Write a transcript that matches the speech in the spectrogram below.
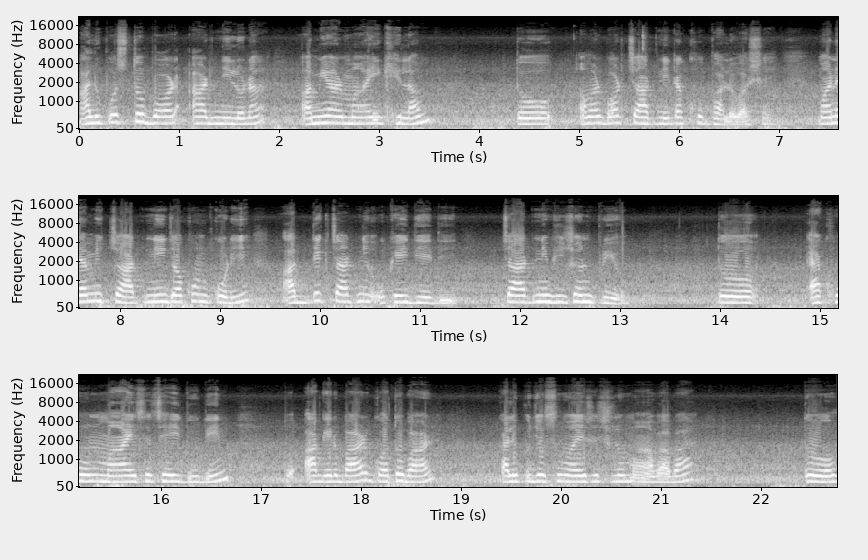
আলু পোস্ত বর আর নিল না। আমি আর মাই খেলাম। তো আমার বর চাটনিটা খুব ভালোবাসে। মানে আমি চাটনি যখন করি, অর্ধেক চাটনি ওকেই দিয়ে দিই। চাটনি ভীষণ প্রিয়। তো এখন মা এসেছে এই দুদিন। তো আগের বার, গতবার কালী পুজোর সময় এসেছিল মা, বাবা। তো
